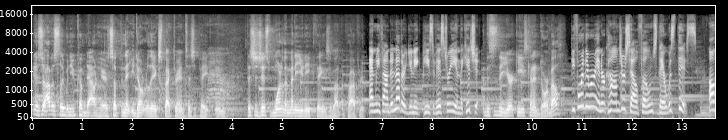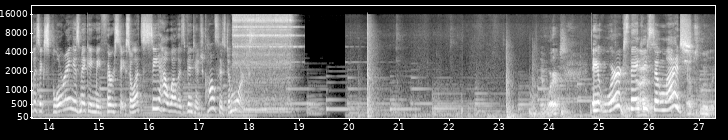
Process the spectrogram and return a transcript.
You know, so obviously when you come down here, it's something that you don't really expect or anticipate. And this is just one of the many unique things about the property. And we found another unique piece of history in the kitchen. This is the Yerkes kind of doorbell. Before there were intercoms or cell phones, there was this. All this exploring is making me thirsty, so let's see how well this vintage call system works. It works. It works. Thank you so much. Absolutely.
